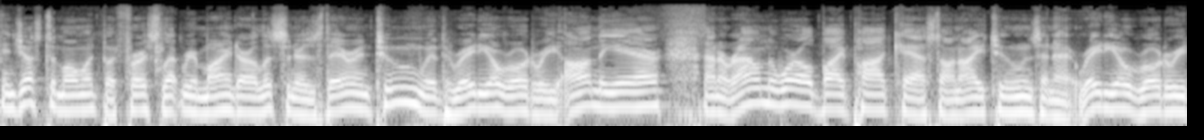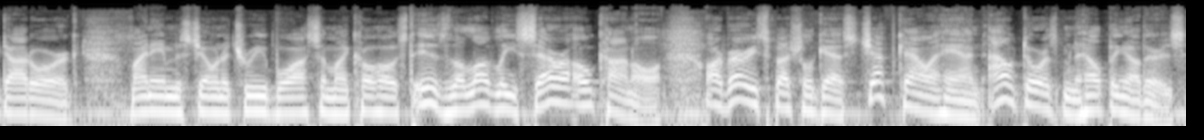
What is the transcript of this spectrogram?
in just a moment. But first, let me remind our listeners they're in tune with Radio Rotary on the air and around the world by podcast on iTunes and at radiorotary.org. My name is Jonah Triebwasser, and my co host is the lovely Sarah O'Connell. Our very special guest, Jeff Callahan, outdoorsman helping others.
